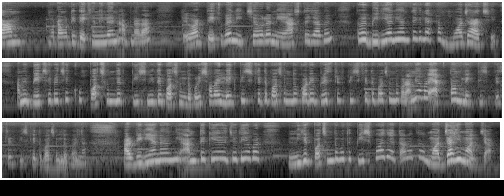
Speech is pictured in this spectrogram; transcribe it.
দাম, মোটামুটি দেখে নিলেন আপনারা। এবার দেখবেন ইচ্ছে হলে নিয়ে আসতে যাবেন। তবে বিরিয়ানি আনতে গেলে একটা মজা আছে। আমি বেছে বেছে খুব পছন্দের পিস নিতে পছন্দ করি। সবাই লেগ পিস খেতে পছন্দ করে ব্রেস্টের পিস খেতে পছন্দ করে। আমি আবার একদম লেগ পিস ব্রেস্টের পিস খেতে পছন্দ করি না। আর বিরিয়ানি আনতে গিয়ে যদি আবার নিজের পছন্দ মতো পিস পাওয়া যায়, তাহলে তো মজাই মজা।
